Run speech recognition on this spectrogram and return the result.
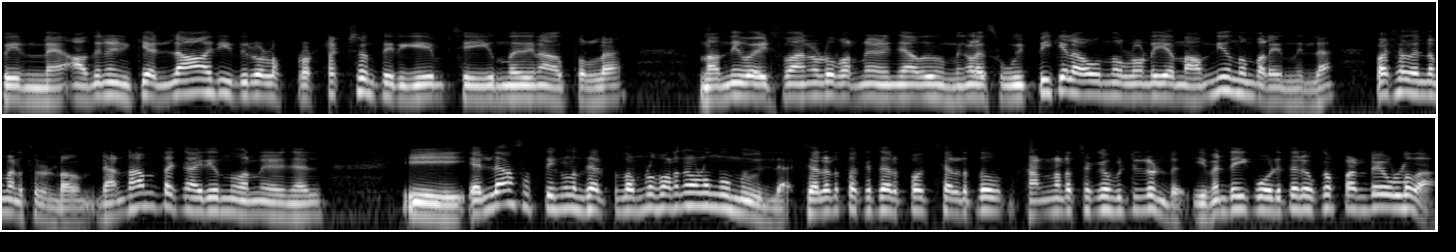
പിന്നെ അതിനെനിക്ക് എല്ലാ രീതിയിലുള്ള പ്രൊട്ടക്ഷൻ തരികയും ചെയ്യുന്നതിനകത്തുള്ള നന്ദി വൈറ്റ്സ്വാനോട് പറഞ്ഞു കഴിഞ്ഞാൽ അത് നിങ്ങളെ സൂചിപ്പിക്കലാവും എന്നുള്ളതുകൊണ്ട് ഞാൻ നന്ദിയൊന്നും പറയുന്നില്ല. പക്ഷേ അതെന്റെ മനസ്സിലുണ്ടാകും രണ്ടാമത്തെ കാര്യം എന്ന് പറഞ്ഞു കഴിഞ്ഞാൽ ഈ എല്ലാ സത്യങ്ങളും ചിലപ്പോൾ നമ്മൾ പറഞ്ഞോളൊന്നൊന്നുമില്ല. ചിലയിടത്തൊക്കെ ചിലപ്പോൾ ചിലയിടത്ത് കണ്ണടച്ചൊക്കെ വിട്ടിട്ടുണ്ട്. ഇവന്റെ ഈ കോടിത്തരമൊക്കെ പണ്ടേ ഉള്ളതാണ്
